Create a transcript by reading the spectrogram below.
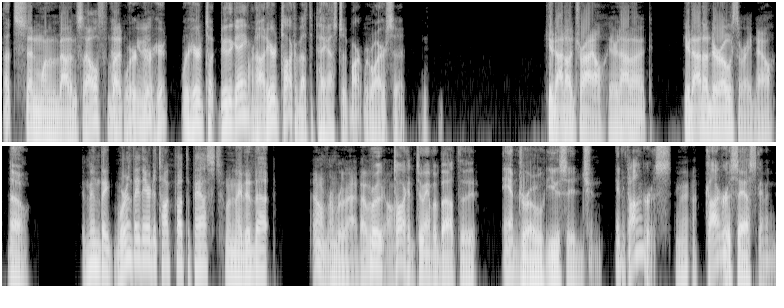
that's said one about himself, but we're you know, we're here. We're here to t- do the game. We're not here to talk about the past, as Mark McGwire said. you're not on trial. You're not on. You're not under oath right now. No, And then they weren't they there to talk about the past when they did that? I don't remember that. That was we're talking to him about the Andro usage in, Congress. yeah. Congress asked him, and,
